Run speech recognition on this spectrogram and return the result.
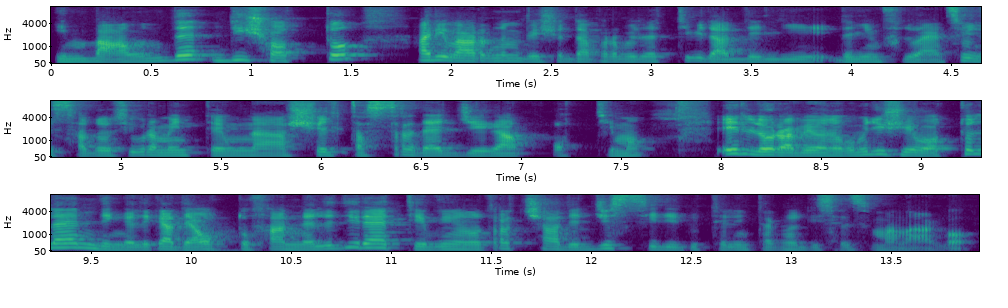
inbound, 18 arrivarono invece da proprio le attività degli, degli influencer. Quindi è stata sicuramente una scelta strategica ottima. E loro avevano, come dicevo, 8 landing legate a 8 funnel diretti che venivano tracciati e gestiti tutti all'interno di Salesmanago.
